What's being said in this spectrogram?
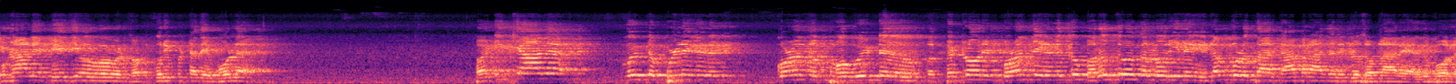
முன்னாலே பேசியவர் ஒருவர் குறிப்பிட்டதை போல படிக்காத வீட்டு பிள்ளைகளுக்கு குழந்தை வீட்டு பெற்றோரின் குழந்தைகளுக்கு மருத்துவக் கல்லூரியிலே இடம் கொடுத்தார் காமராஜர் என்று சொன்னாரே. அதுபோல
